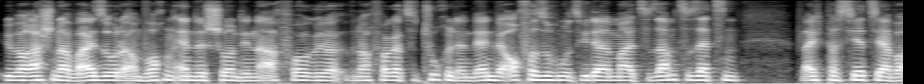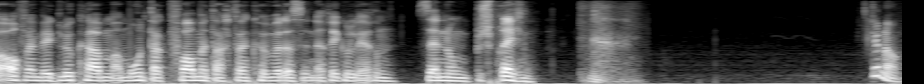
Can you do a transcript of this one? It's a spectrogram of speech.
überraschenderweise oder am Wochenende schon den Nachfolger, Nachfolger zu Tuchel. Dann werden wir auch versuchen, uns wieder mal zusammenzusetzen. Vielleicht passiert es ja aber auch, wenn wir Glück haben, am Montagvormittag, dann können wir das in der regulären Sendung besprechen. Genau.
